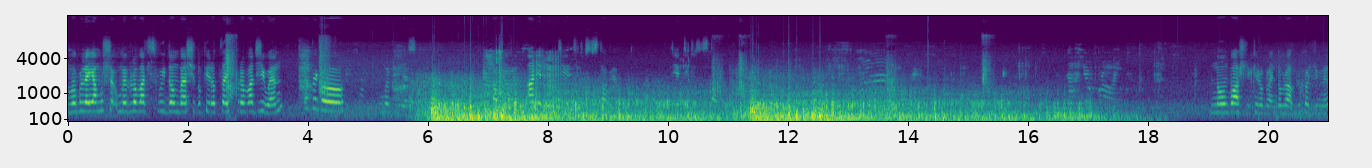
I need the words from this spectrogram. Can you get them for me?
w ogóle ja muszę umeblować swój dom, bo ja się dopiero tutaj wprowadziłem, dlatego umebluję sobie. A nie, TNT tu zostawię. TNT tu zostawię. No właśnie, Kierobrań, dobra, wychodzimy.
